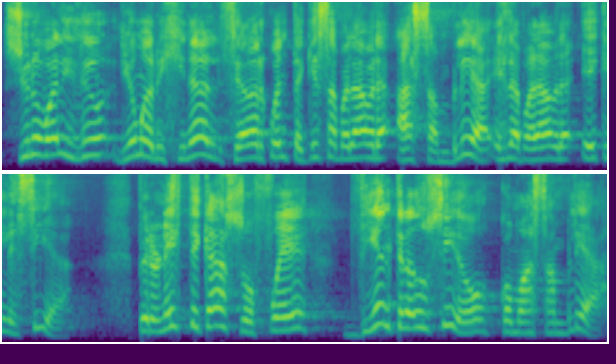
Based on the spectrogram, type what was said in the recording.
Si uno va al idioma original, se va a dar cuenta que esa palabra asamblea es la palabra eclesía. Pero en este caso fue bien traducido como asamblea.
